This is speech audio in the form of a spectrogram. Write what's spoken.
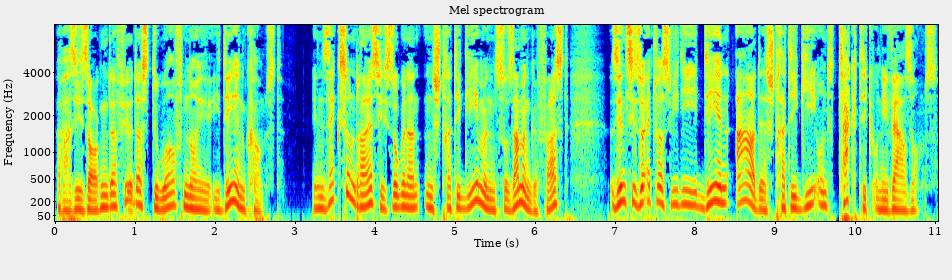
aber sie sorgen dafür, dass du auf neue Ideen kommst. In 36 sogenannten Strategemen zusammengefasst sind sie so etwas wie die DNA des Strategie- und Taktikuniversums.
